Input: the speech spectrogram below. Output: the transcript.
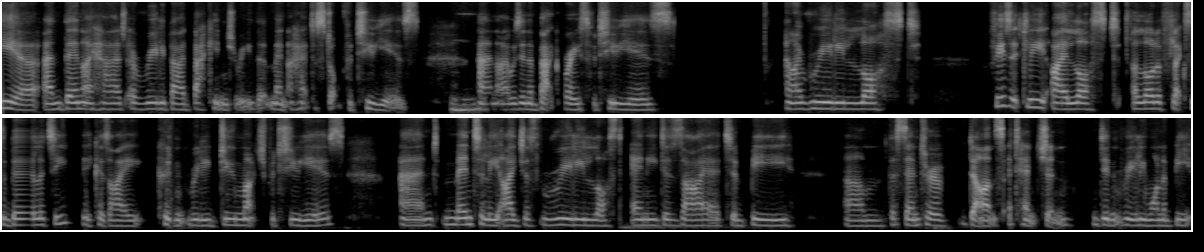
year and then I had a really bad back injury that meant I had to stop for two years. Mm-hmm. And I was in a back brace for two years. And I really lost physically i lost a lot of flexibility because i couldn't really do much for two years. And mentally i just really lost any desire to be um, the center of dance attention. Didn't really want to be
